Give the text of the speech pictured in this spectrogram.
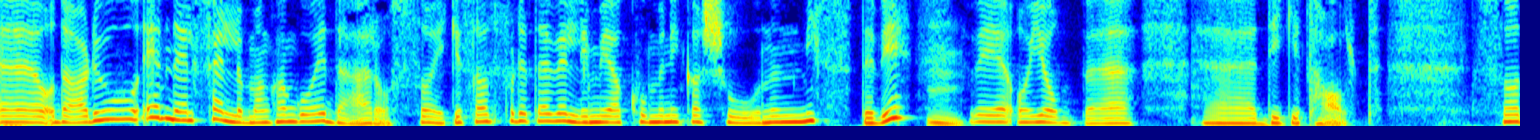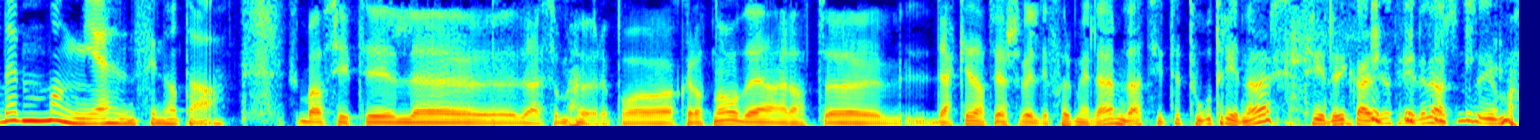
eh, Og da er det jo en del feller man kan gå i der også, ikke sant. For det er veldig mye av kommunikasjonen mister vi ved å jobbe eh, digitalt. Så det er mange hensyn å ta. Jeg skal bare si til eh, deg som hører på akkurat nå, det er at eh, det er ikke at vi er så veldig formelle her, men det sitter to Triner her. Trine Rikardi og Trine Larsen, så vi må,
